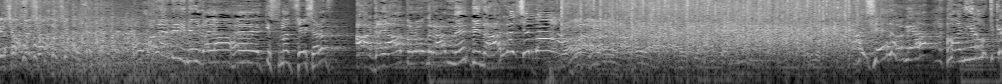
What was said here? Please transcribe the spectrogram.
ارشاد ارشاد ارشاد. بھی مل گیا ہے قسمت سے شرف آ گیا پروگرام میں بلال شیر ہو گیا ہانیاں اٹھ کے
